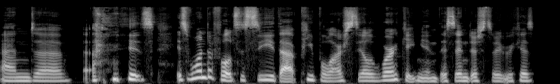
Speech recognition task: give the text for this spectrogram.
and uh, it's it's wonderful to see that people are still working in this industry because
